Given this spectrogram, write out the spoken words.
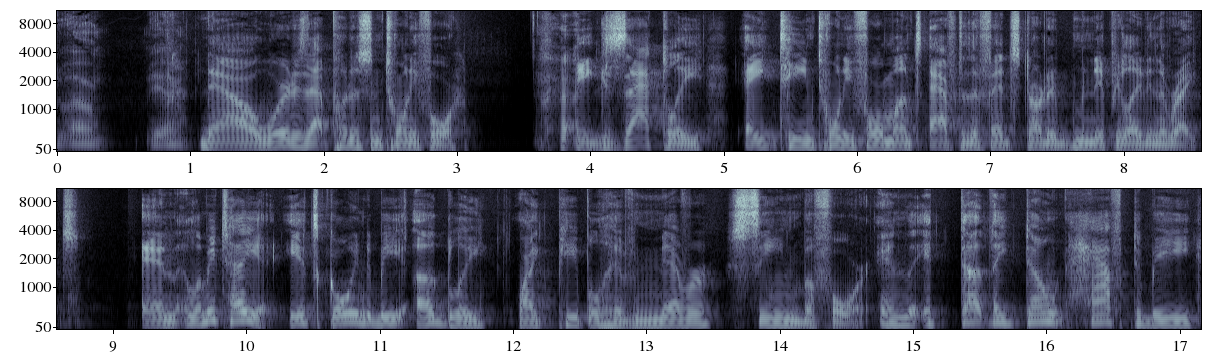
Wow. Yeah. Now, where does that put us in 24? exactly 18, 24 months after the Fed started manipulating the rates. And let me tell you, it's going to be ugly like people have never seen before. And it they don't have to be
